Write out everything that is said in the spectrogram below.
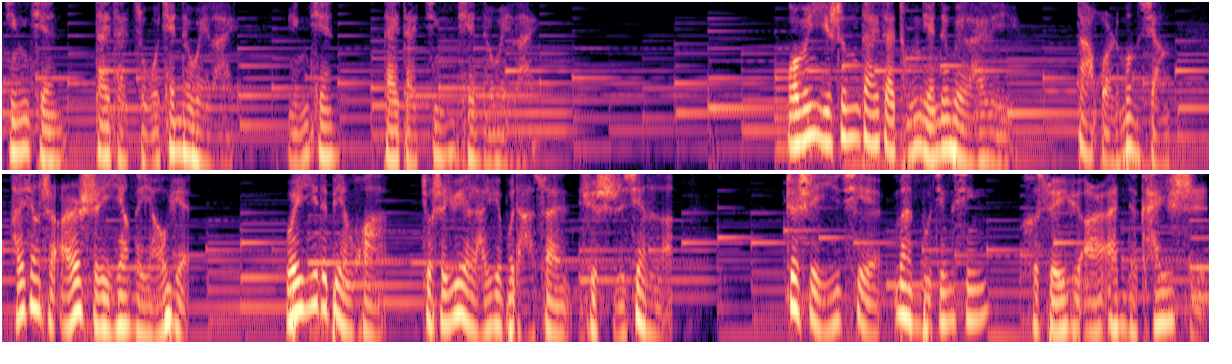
今天待在昨天的未来，明天。待在今天的未来，我们一生待在童年的未来里，大伙儿的梦想还像是儿时一样的遥远，唯一的变化就是越来越不打算去实现了。这是一切漫不经心和随遇而安的开始。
